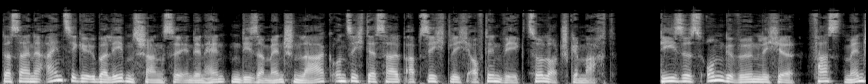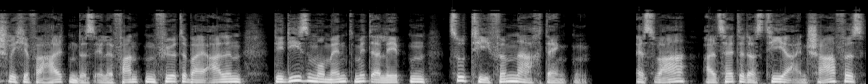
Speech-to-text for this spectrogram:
dass seine einzige Überlebenschance in den Händen dieser Menschen lag und sich deshalb absichtlich auf den Weg zur Lodge gemacht. Dieses ungewöhnliche, fast menschliche Verhalten des Elefanten führte bei allen, die diesen Moment miterlebten, zu tiefem Nachdenken. Es war, als hätte das Tier ein scharfes,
